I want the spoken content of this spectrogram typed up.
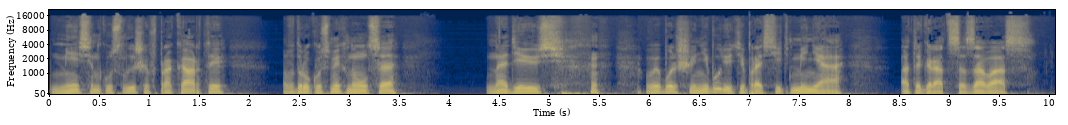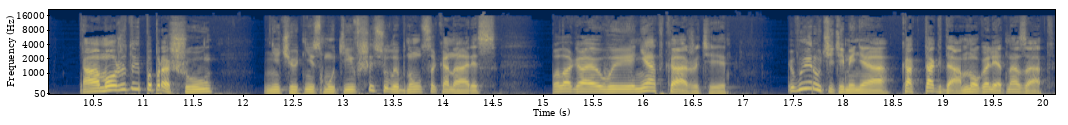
Мессинг, услышав про карты, вдруг усмехнулся. Надеюсь, вы больше не будете просить меня отыграться за вас. А может, и попрошу. Ничуть не смутившись, улыбнулся Канарис. Полагаю, вы не откажете. Выручите меня, как тогда, много лет назад.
